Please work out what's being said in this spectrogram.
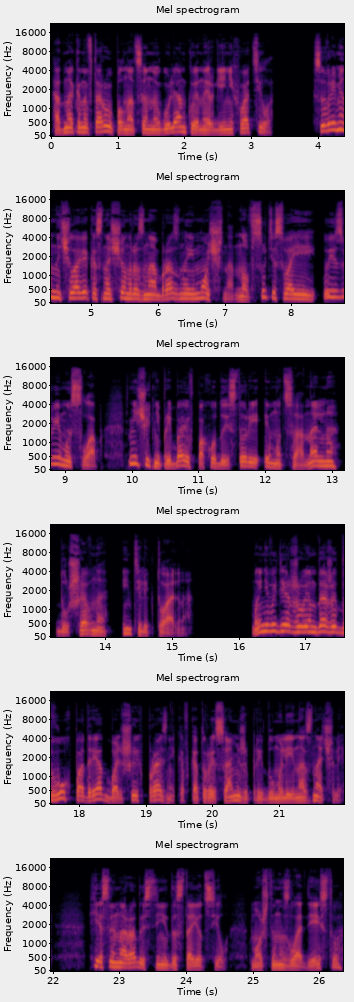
Однако на вторую полноценную гулянку энергии не хватило. Современный человек оснащен разнообразно и мощно, но в сути своей уязвим и слаб, ничуть не прибавив по ходу истории эмоционально, душевно, интеллектуально. Мы не выдерживаем даже двух подряд больших праздников, которые сами же придумали и назначили — если на радости не достает сил, может, и на злодейство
